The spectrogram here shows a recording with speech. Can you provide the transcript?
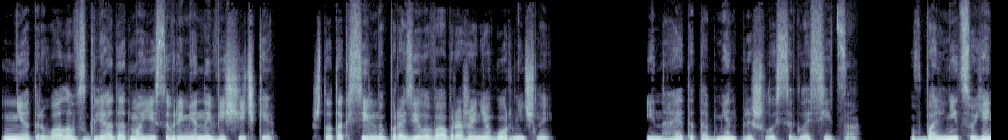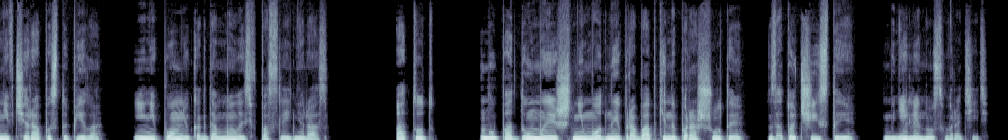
не отрывала взгляда от моей современной вещички, что так сильно поразило воображение горничной. И на этот обмен пришлось согласиться. В больницу я не вчера поступила и не помню, когда мылась в последний раз. А тут, ну подумаешь, не модные прабабки на парашюты, зато чистые. Мне ли нос воротить?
